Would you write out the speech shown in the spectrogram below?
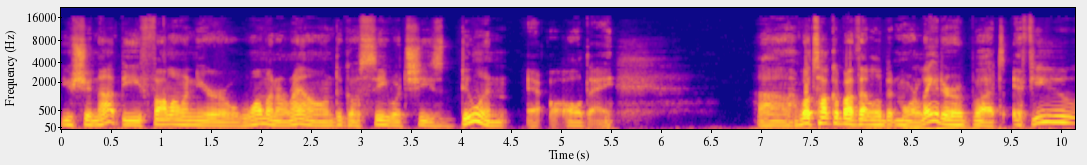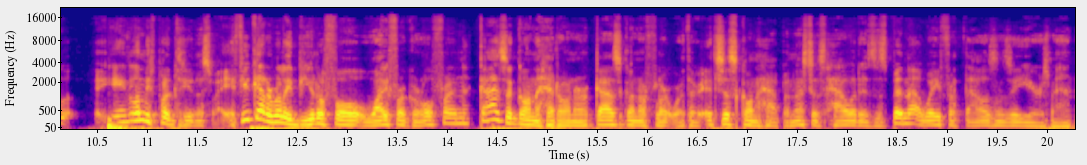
You should not be following your woman around to go see what she's doing all day. Uh, we'll talk about that a little bit more later, but if you let me put it to you this way. If you got a really beautiful wife or girlfriend, guys are going to hit on her. Guys are going to flirt with her. It's just going to happen. That's just how it is. It's been that way for thousands of years, man.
